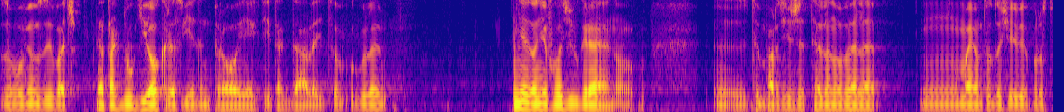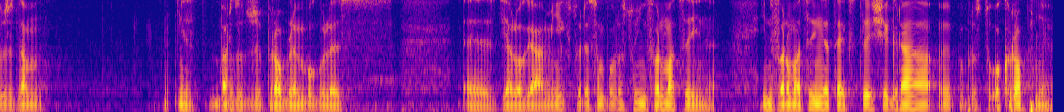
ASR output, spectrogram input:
zobowiązywać na tak długi okres jeden projekt i tak dalej. To w ogóle nie, to nie wchodzi w grę. No. Y, tym bardziej, że telenowele mm, mają to do siebie po prostu, że tam jest bardzo duży problem w ogóle z, e, z dialogami, które są po prostu informacyjne. Informacyjne teksty się gra po prostu okropnie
